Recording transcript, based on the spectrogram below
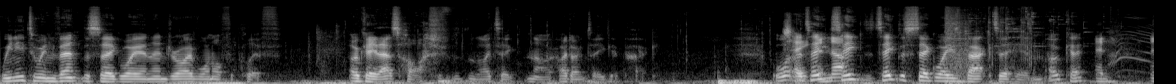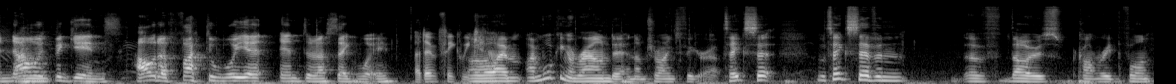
We need to invent the Segway and then drive one off a cliff. Okay, that's harsh. I take no, I don't take it back. What? I Take take take take the Segways back to him. Okay. And and now Um, it begins. How the fuck do we enter a segway? I don't think we can. Oh, I'm I'm walking around it and I'm trying to figure out. Take se- We'll take seven of those. I can't read the font.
